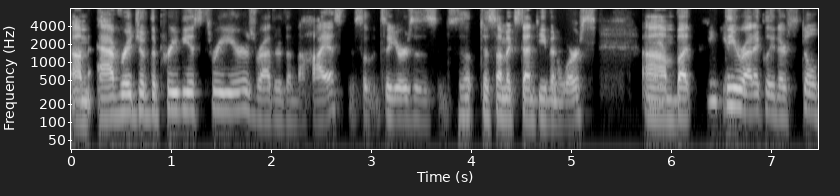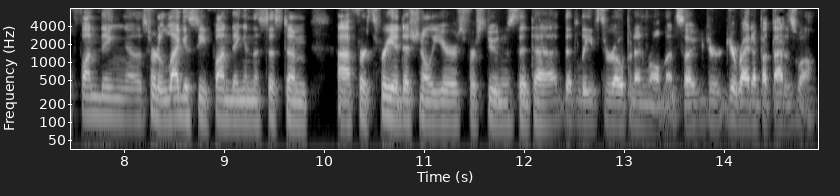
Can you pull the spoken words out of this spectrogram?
um, average of the previous three years rather than the highest. So, so yours is to some extent even worse. Um, yeah, but theoretically, there's still funding, uh, sort of legacy funding in the system uh, for three additional years for students that uh, that leave through open enrollment. So you're you're right about that as well.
